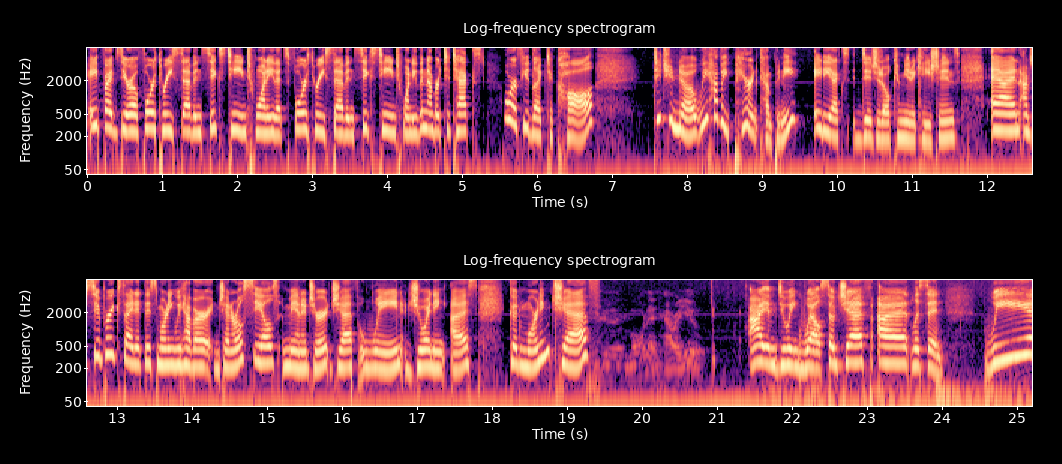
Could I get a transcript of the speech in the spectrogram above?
850 437 1620. That's 437 1620, the number to text, or if you'd like to call. Did you know we have a parent company, ADX Digital Communications? And I'm super excited this morning. We have our general sales manager, Jeff Wayne, joining us. Good morning, Jeff. I am doing well. So, Jeff, uh, listen, we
